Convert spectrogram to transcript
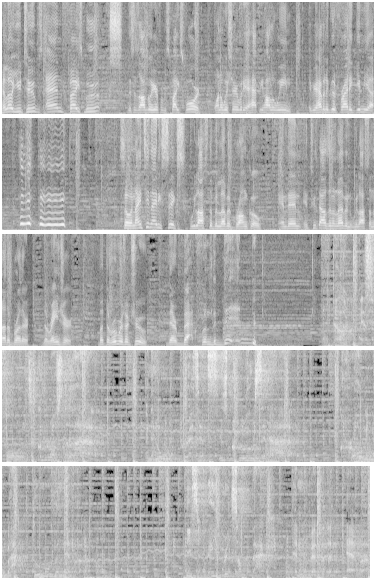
Hello YouTubes and Facebooks. This is Ago here from Spikes Ford. Want to wish everybody a happy Halloween. If you're having a good Friday, give me a hee hee. So in 1996, we lost the beloved Bronco. And then in 2011, we lost another brother, the Ranger. But the rumors are true. They're back from the dead. Darkness falls across the land and an old presence is close at hand, crawling back through the never. These favorites are back and better than ever.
